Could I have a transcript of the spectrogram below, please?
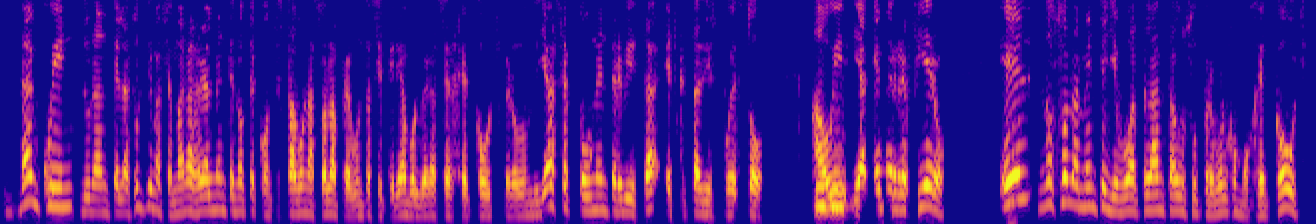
Dan Quinn durante las últimas semanas realmente no te contestaba una sola pregunta si quería volver a ser head coach, pero donde ya aceptó una entrevista es que está dispuesto a oír. ¿Y a qué me refiero? Él no solamente llevó a Atlanta a un Super Bowl como head coach,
